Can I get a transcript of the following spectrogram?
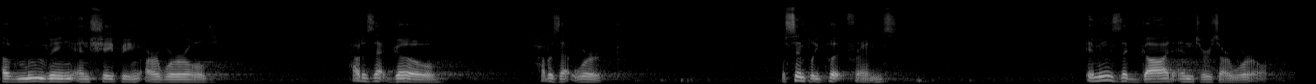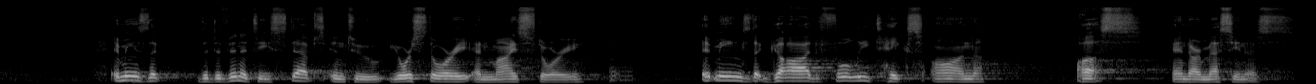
of moving and shaping our world. How does that go? How does that work? Well, simply put, friends, it means that God enters our world. It means that the divinity steps into your story and my story. It means that God fully takes on us and our messiness.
